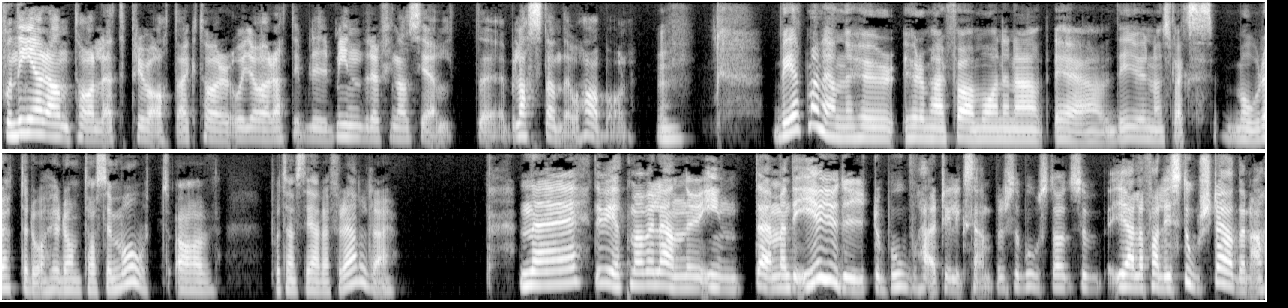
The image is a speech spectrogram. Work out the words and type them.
få ner antalet privata aktörer och göra att det blir mindre finansiellt eh, belastande att ha barn. Mm. Vet man ännu hur, hur de här förmånerna, eh, det är ju någon slags morötter då, hur de tas emot av potentiella föräldrar? Nej, det vet man väl ännu inte, men det är ju dyrt att bo här till exempel. Så bostad, så, i alla fall i storstäderna,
